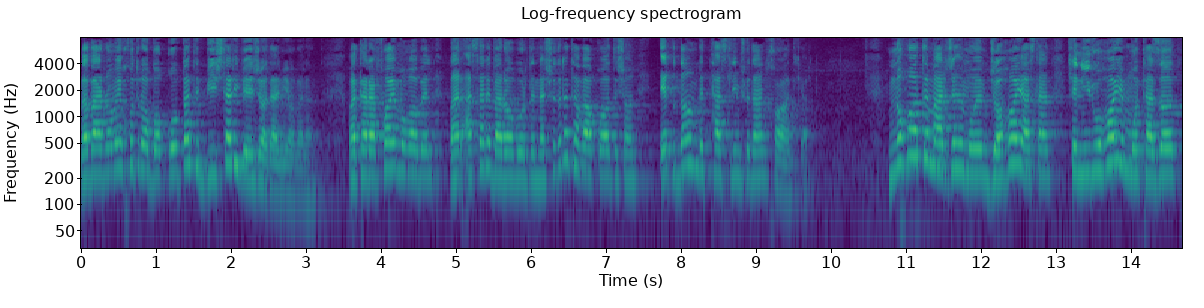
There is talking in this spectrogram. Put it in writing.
و برنامه خود را با قوت بیشتری به اجرا در می آورند و طرفهای مقابل بر اثر برآورده نشدن توقعاتشان اقدام به تسلیم شدن خواهند کرد. نقاط مرجع مهم جاهایی هستند که نیروهای متضاد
